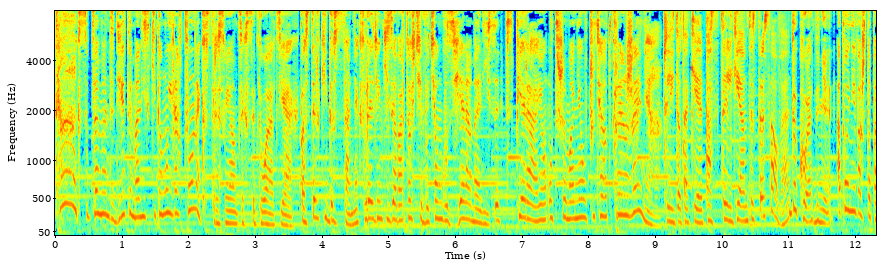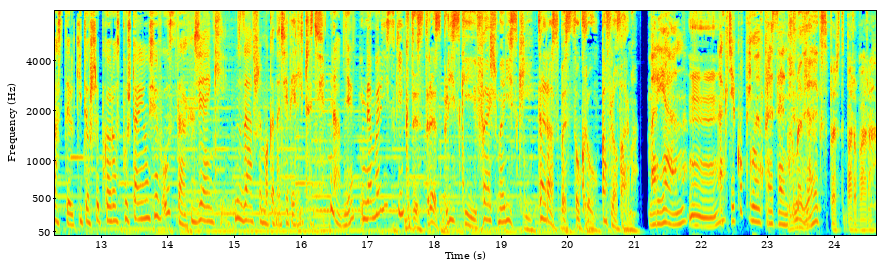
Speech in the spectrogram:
Tak, suplement diety Meliski to mój ratunek w stresujących sytuacjach. Pastylki do ssania, które dzięki zawartości wyciągu z ziela melisy wspierają utrzymanie uczucia odprężenia. Czyli to takie pastylki antystresowe? Dokładnie. A ponieważ to pastylki, to szybko rozpuszczają się w ustach. Dzięki. Zawsze mogę na ciebie liczyć. Na mnie i na Meliski. Gdy stres bliski, weź Meliski. Teraz bez cukru. Aflofarm. Marian, mm. a gdzie kupimy prezenty? W Media Expert, Barbara.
